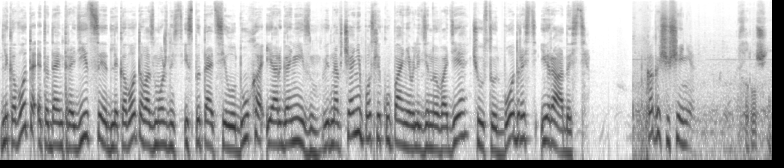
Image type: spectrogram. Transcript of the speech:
Для кого-то это дань традиции, для кого-то возможность испытать силу духа и организм. Видновчане после купания в ледяной воде чувствуют бодрость и радость. Как ощущения? Хорошие.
